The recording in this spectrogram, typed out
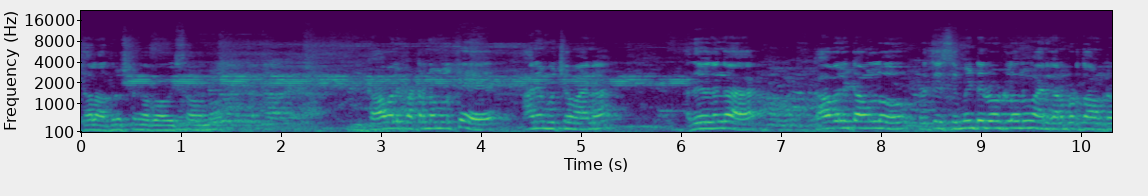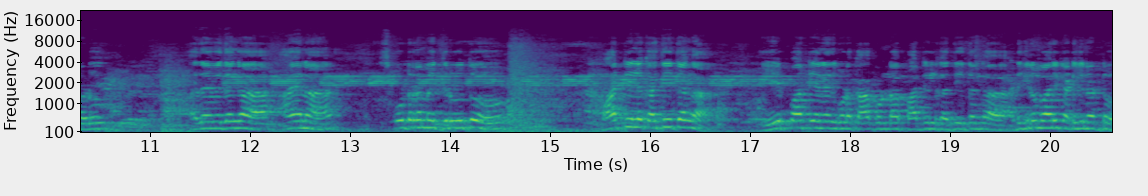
చాలా అదృష్టంగా భావిస్తా ఉన్నాం. ఈ కావలి పట్టణంలోకే ఆనిముత్యం ఆయన. అదేవిధంగా కావలి టౌన్లో ప్రతి సిమెంట్ రోడ్లోనూ ఆయన కనపడుతూ ఉంటాడు. అదేవిధంగా ఆయన స్కూటర్ మీద తిరుగుతూ పార్టీలకు అతీతంగా ఏ పార్టీ అనేది కూడా కాకుండా పార్టీలకు అతీతంగా అడిగిన వారికి అడిగినట్టు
